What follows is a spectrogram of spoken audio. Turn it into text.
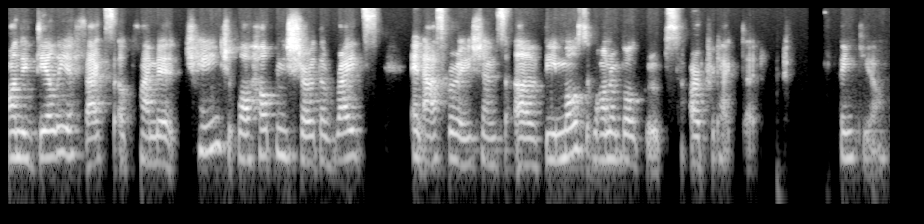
on the daily effects of climate change while helping ensure the rights and aspirations of the most vulnerable groups are protected. Thank you.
